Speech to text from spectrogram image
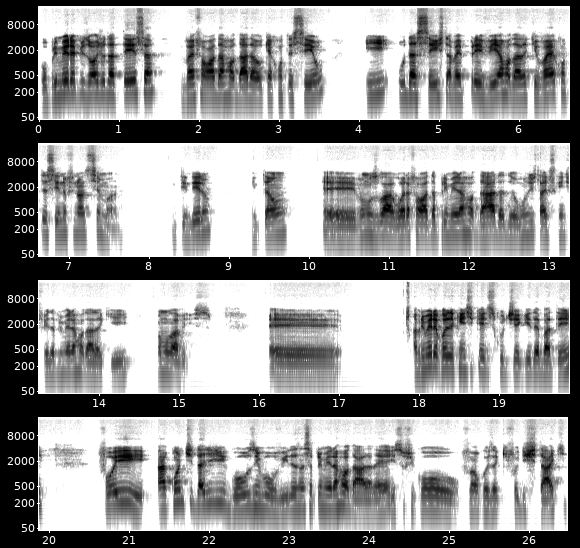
O primeiro episódio da terça vai falar da rodada o que aconteceu e o da sexta vai prever a rodada que vai acontecer no final de semana. Entenderam? Então, é, vamos lá agora falar da primeira rodada, de alguns destaques que a gente fez da primeira rodada aqui. Vamos lá, Vinícius. É, a primeira coisa que a gente quer discutir aqui, debater, foi a quantidade de gols envolvidas nessa primeira rodada, né? Isso ficou, foi uma coisa que foi destaque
